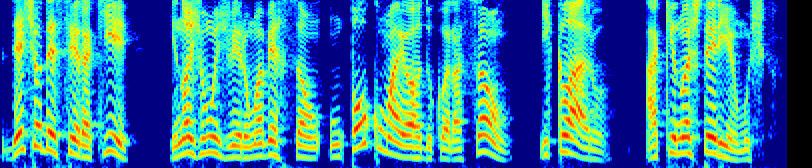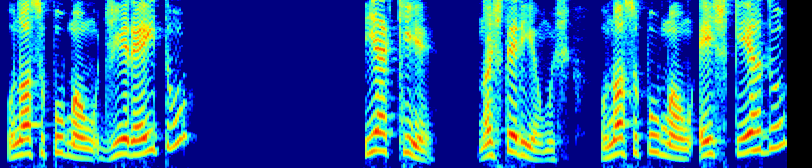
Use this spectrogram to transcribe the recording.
Deixa eu descer aqui e nós vamos ver uma versão um pouco maior do coração. E, claro, aqui nós teríamos o nosso pulmão direito, e aqui nós teríamos o nosso pulmão esquerdo,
